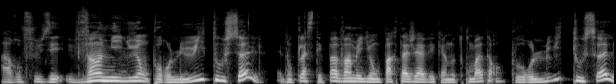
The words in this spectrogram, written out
a refusé 20 millions pour lui tout seul. Et donc là, c'était pas 20 millions partagés avec un autre combattant. Pour lui tout seul,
